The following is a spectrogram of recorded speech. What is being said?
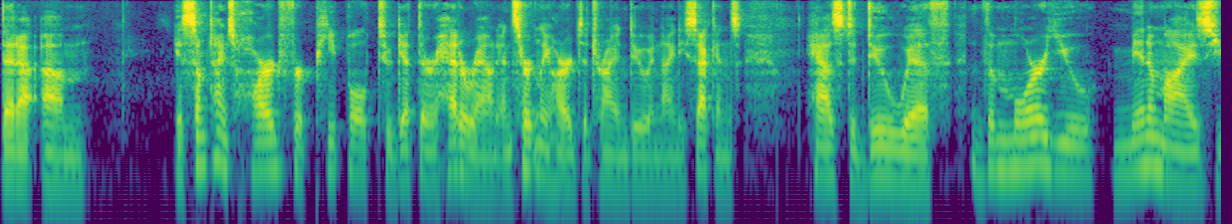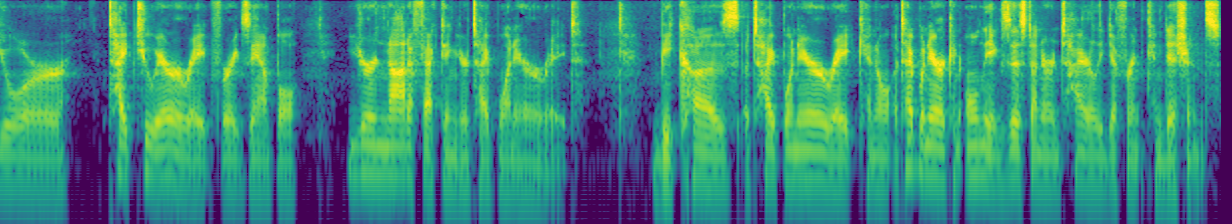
that uh, um, is sometimes hard for people to get their head around, and certainly hard to try and do in 90 seconds, has to do with the more you minimize your type 2 error rate, for example, you're not affecting your type 1 error rate because a type 1 error rate can a type 1 error can only exist under entirely different conditions.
